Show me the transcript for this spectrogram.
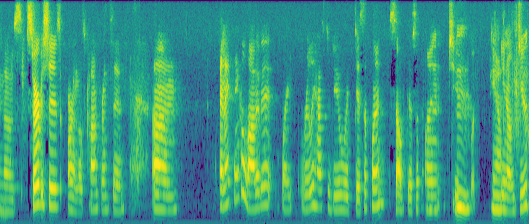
in those services or in those conferences. Um, and I think a lot of it like really has to do with discipline, self discipline to Mm. yeah you know do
